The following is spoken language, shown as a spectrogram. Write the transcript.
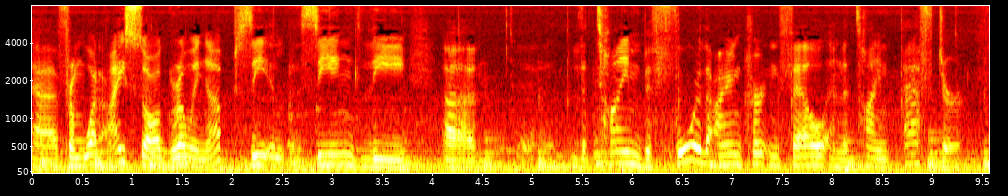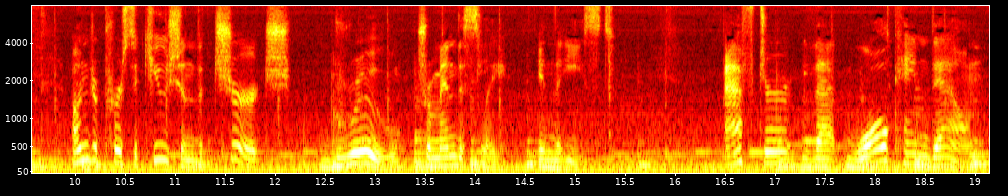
uh, from what I saw growing up, see, seeing the, uh, the time before the Iron Curtain fell and the time after, under persecution, the church grew tremendously in the East. After that wall came down,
